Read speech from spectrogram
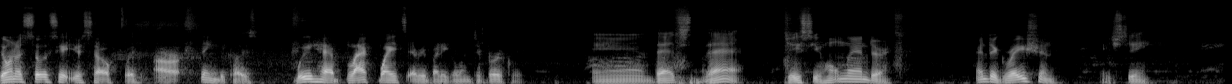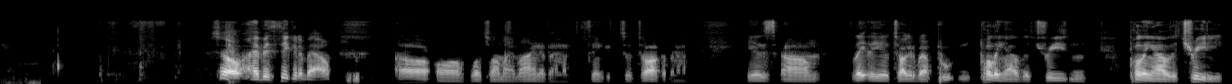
don't associate yourself with our thing because we have black, whites, everybody going to Berkeley. And that's that. JC Homelander. Integration. HD. So I've been thinking about, uh, or what's on my mind about to think to talk about, is um, lately you're talking about Putin pulling out of the treaty, pulling out of the treaty,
